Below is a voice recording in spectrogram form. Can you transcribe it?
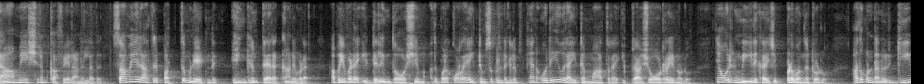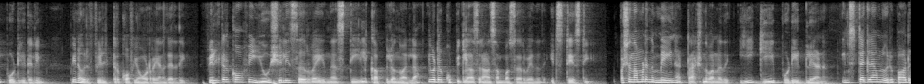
രാമേശ്വരം കഫേയിലാണുള്ളത് സമയം രാത്രി പത്ത് മണിയായിട്ടുണ്ട്. എങ്കിലും തിരക്കാണ് ഇവിടെ അപ്പോൾ ഇവിടെ ഇഡലിയും ദോശയും അതുപോലെ കുറേ ഐറ്റംസുകൾ ഉണ്ടെങ്കിലും ഞാൻ ഒരേ ഒരു ഐറ്റം മാത്രമേ ഇപ്രാവശ്യം ഓർഡർ ചെയ്യുന്നുള്ളൂ. ഞാൻ ഒരു മീൽ കഴിച്ച് ഇപ്പോൾ വന്നിട്ടുള്ളൂ. അതുകൊണ്ടാണ് ഒരു ഗീ പൊടി ഇഡലിയും പിന്നെ ഒരു ഫിൽറ്റർ കോഫി ഓർഡർ ചെയ്യാൻ കരുതി. ഫിൽറ്റർ കോഫി യൂഷ്വലി സെർവ് ചെയ്യുന്ന സ്റ്റീൽ കപ്പിലൊന്നും അല്ല ഇവിടെ ഒരു കുപ്പി ഗ്ലാസ്സിലാണ് സംഭവം സെർവ് ചെയ്യുന്നത്. ഇറ്റ്സ് ടേസ്റ്റി പക്ഷെ നമ്മുടെ ഇന്ന് മെയിൻ അട്രാക്ഷൻ എന്ന് പറഞ്ഞത് ഈ ഗീ പൊടി ഇഡ്ഡലിയാണ്. ഇൻസ്റ്റാഗ്രാമിൽ ഒരുപാട്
